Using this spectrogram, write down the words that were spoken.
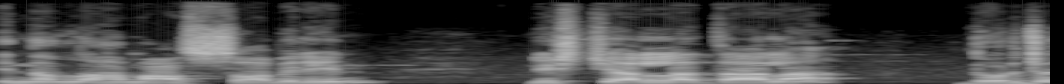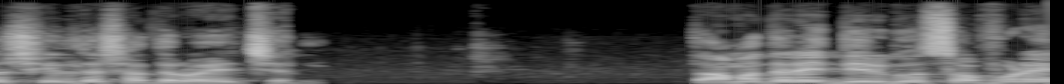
ইন্নআল্লাহ মাহসাবিরিন নিশ্চয়ই আল্লাহ তাআলা ধৈর্যশীলদের সাথে রয়েছেন। তা আমাদের এই দীর্ঘ সফরে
